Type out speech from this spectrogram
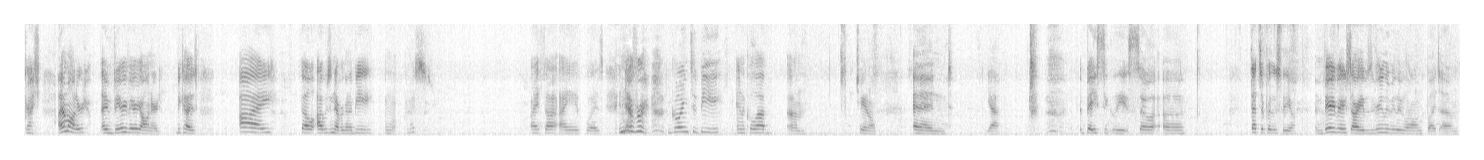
gosh, I am honored. I am very, very honored because I felt I was never going to be in my I thought I was never going to be in a collab um, channel. And yeah, basically, so uh, that's it for this video. I'm very, very sorry. It was really, really long, but um,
